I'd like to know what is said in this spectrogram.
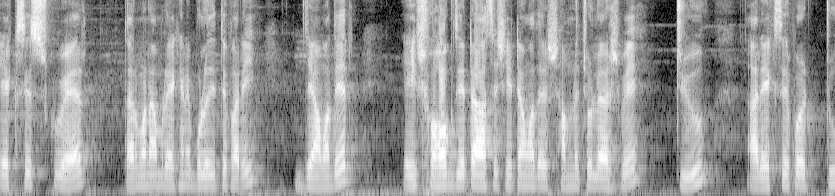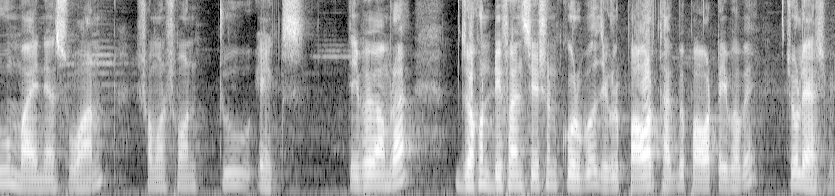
এক্স স্কোয়ার তার মানে আমরা এখানে বলে দিতে পারি যে আমাদের এই সহগ যেটা আছে সেটা আমাদের সামনে চলে আসবে টু আর এক্সের পর টু মাইনাস ওয়ান সমান সমান টু এক্স এইভাবে আমরা যখন ডিফারেন্সিয়েশন করব, যেগুলো পাওয়ার থাকবে পাওয়ারটা এইভাবে চলে আসবে।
